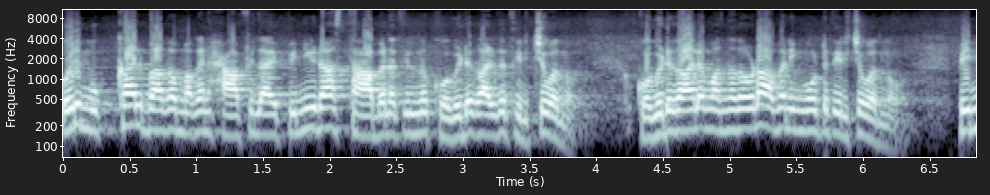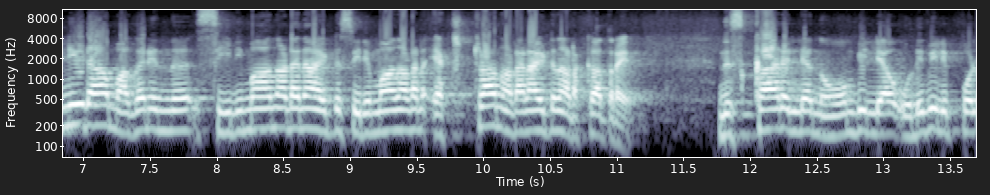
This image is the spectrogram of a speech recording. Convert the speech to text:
ഒരു മുക്കാൽ ഭാഗം മകൻ ഹാഫിലായി പിന്നീട് ആ സ്ഥാപനത്തിൽ നിന്ന് കോവിഡ് കാലത്ത് തിരിച്ചു വന്നു. കോവിഡ് കാലം വന്നതോടെ അവൻ ഇങ്ങോട്ട് തിരിച്ചു വന്നു. പിന്നീട് ആ മകൻ ഇന്ന് സിനിമാ നടനായിട്ട് സിനിമാ നടൻ എക്സ്ട്രാ നടനായിട്ട് നടക്കാത്രേ. നിസ്കാരമില്ല നോമ്പില്ല ഒടുവിൽ ഇപ്പോൾ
